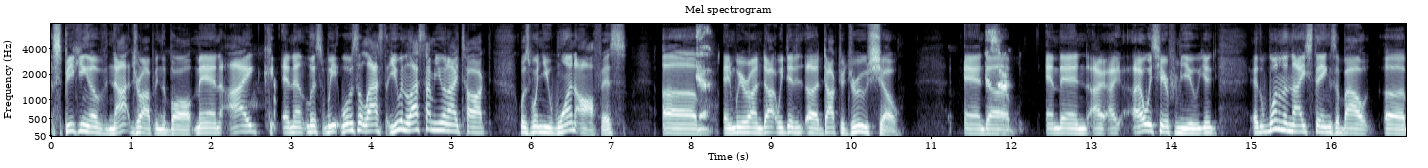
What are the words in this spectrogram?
Speaking of not dropping the ball, man, I and then listen. We what was the last you and the last time you and I talked was when you won office, um, Yeah. and we were on. Doc, we did uh, Dr. Drew's show, and Yes, uh, and then I, I I always hear from you. you one of the nice things about uh,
